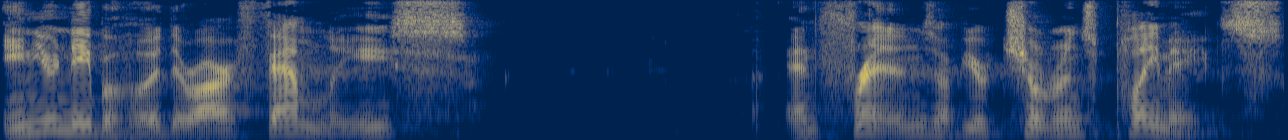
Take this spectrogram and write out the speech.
in your neighborhood, there are families and friends of your children's playmates.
